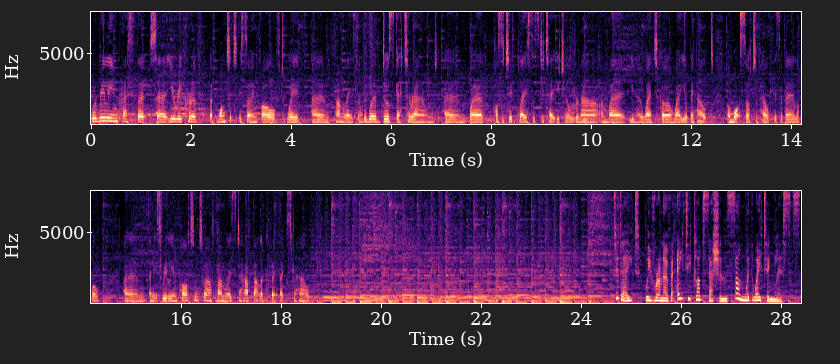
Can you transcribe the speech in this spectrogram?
We're really impressed that uh, Eureka have, have wanted to be so involved with um, families and the word does get around um, where positive places to take your children are and where you know where to go and where you'll be helped and what sort of help is available. Um, and it's really important to our families to have that little bit of extra help. To date, we've run over 80 club sessions, some with waiting lists.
